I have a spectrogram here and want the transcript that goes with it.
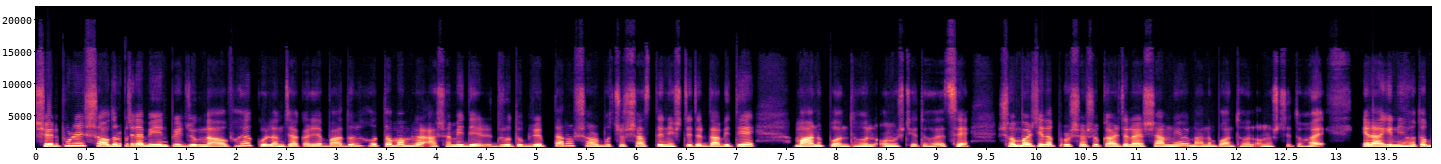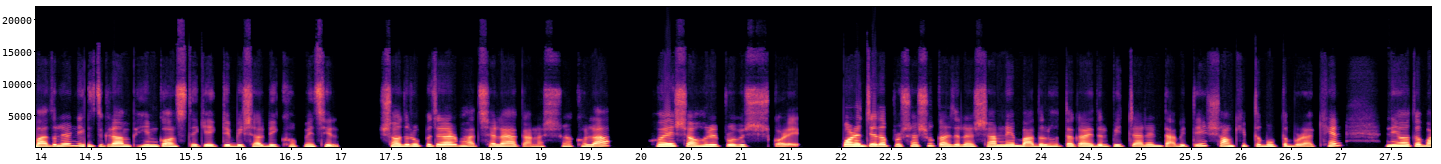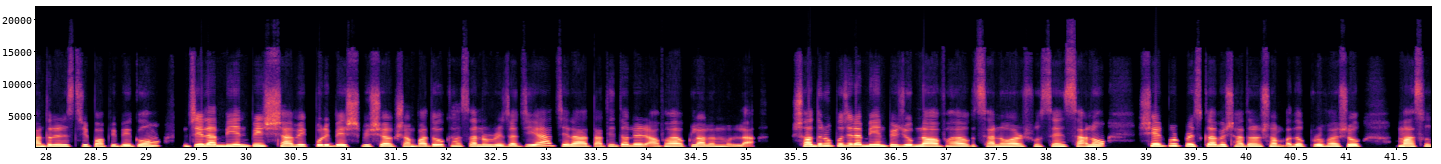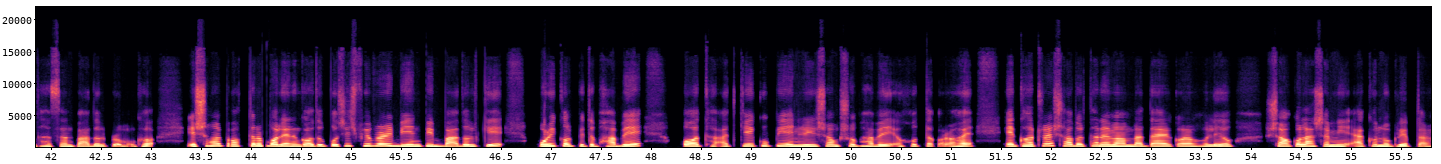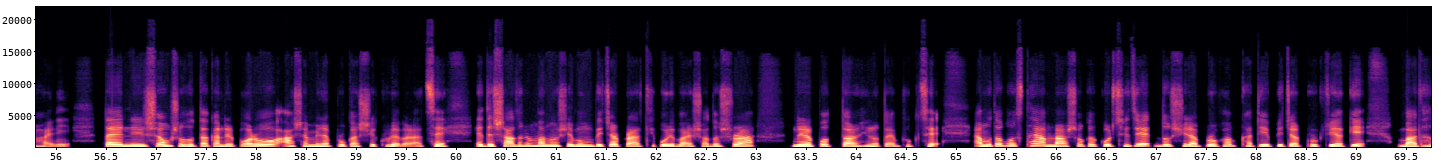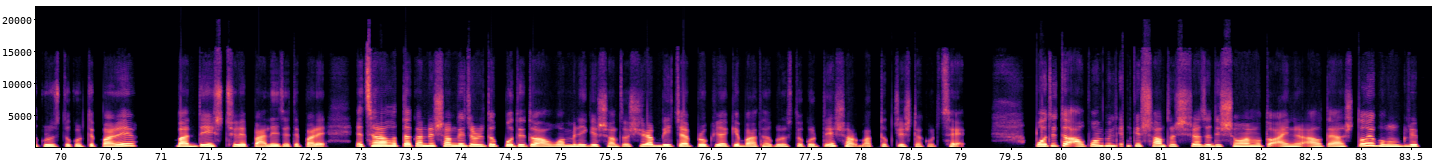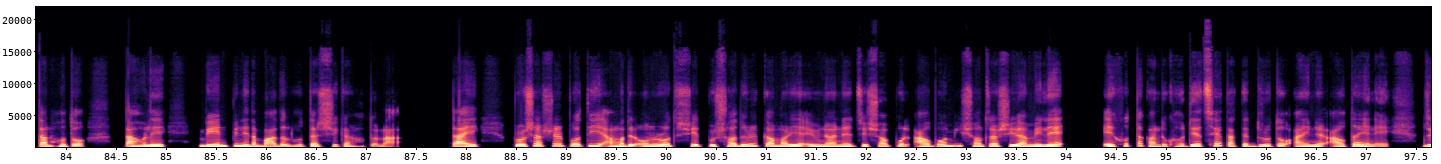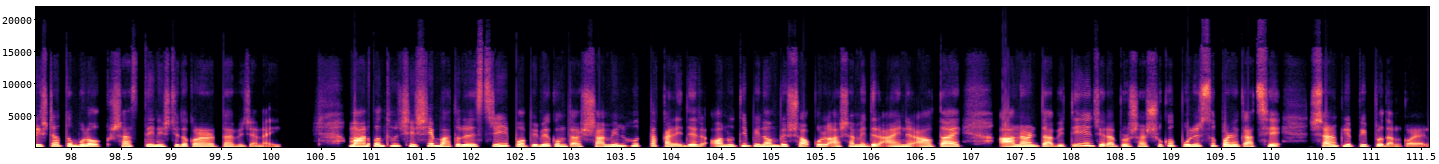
শেরপুরের সদর উপজেলা বিএনপির যুগ্ম আহ্বায়ক গোলাম জাকারিয়া বাদল হত্যা মামলার আসামিদের দ্রুত গ্রেপ্তার ও সর্বোচ্চ শাস্তি নিশ্চিতের দাবিতে মানববন্ধন অনুষ্ঠিত হয়েছে। সোমবার জেলা প্রশাসক কার্যালয়ের সামনে ওই মানববন্ধন অনুষ্ঠিত হয়। এর আগে নিহত বাদলের নিজ গ্রাম ভীমগঞ্জ থেকে একটি বিশাল বিক্ষোভ মিছিল সদর উপজেলার ভাতশালা কানাশাখোলা হয়ে শহরে প্রবেশ করে। পরে জেলা প্রশাসক কার্যালয়ের সামনে বাদল হত্যাকারীদের বিচারের দাবিতে সংক্ষিপ্ত বক্তব্য রাখেন নিহত বাদলের স্ত্রী পপি বেগম, জেলা বিএনপির সাবেক পরিবেশ বিষয়ক সম্পাদক হাসানুর রেজা জিয়া, জেলা তাঁতি দলের আহ্বায়ক লালন মোল্লা। সদর উপজেলা বিএনপির যুগ্ম আহ্বায়ক সানোয়ার হোসেন সানো, শেরপুর প্রেস ক্লাবের সাধারণ সম্পাদক প্রভাষক মাসুদ হাসান বাদল প্রমুখ। এ সময় বক্তারা বলেন, গত পঁচিশ ফেব্রুয়ারি বিএনপি বাদলকে পরিকল্পিতভাবে পথ আটকে কুপিয়ে নৃশংসভাবে হত্যা করা হয়। এ ঘটনায় সদর থানায় মামলা দায়ের করা হলেও সকল আসামি এখনও গ্রেপ্তার হয়নি। তাই নৃশংস হত্যাকাণ্ডের পরও আসামিরা প্রকাশ্যে ঘুরে বেড়াচ্ছে। এতে সাধারণ মানুষ এবং বিচার প্রার্থী পরিবারের সদস্যরা নিরাপত্তাহীনতায় ভুগছে। এমত অবস্থায় আমরা আশঙ্কা করছি যে দোষীরা প্রভাব খাটিয়ে বিচার প্রক্রিয়াকে বাধাগ্রস্ত করতে পারে বা দেশ ছেড়ে পালিয়ে যেতে পারে। এছাড়া হত্যাকাণ্ডের সঙ্গে জড়িত পতিত আওয়ামী লীগের সন্ত্রাসীরা বিচার প্রক্রিয়াকে বাধাগ্রস্ত করতে সর্বাত্মক চেষ্টা করছে। পতিত আওয়ামী লীগের সন্ত্রাসীরা যদি সময়মতো আইনের আওতায় আসতো এবং গ্রেপ্তার হতো, তাহলে বিএনপি নেতা বাদল হত্যার শিকার হতো না। তাই প্রশাসনের প্রতি আমাদের অনুরোধ, শেরপুর সদরের কামারিয়া ইউনিয়নের যে সকল আওয়ামী সন্ত্রাসীরা মিলে এই হত্যাকাণ্ড ঘটিয়েছে, তাতে দ্রুত আইনের আওতায় এনে দৃষ্টান্তমূলক শাস্তি নিশ্চিত করার দাবি জানাই। মানববন্ধন শেষে বাতুলের স্ত্রী পপি বেগম তার স্বামীর হত্যাকারীদের অনতিবিলম্বে সকল আসামিদের আইনের আওতায় আনার দাবিতে জেলা প্রশাসক ও পুলিশ সুপারের কাছে স্মারকলিপি প্রদান করেন।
